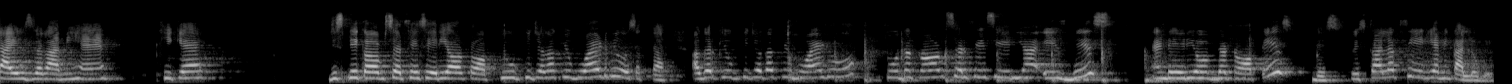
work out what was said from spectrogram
टाइल्स लगानी है। ठीक है? जिसमें कर्व सरफेस एरिया और टॉप क्यूब की जगह क्यूबॉइड भी हो सकता है। अगर क्यूब की जगह क्यूबॉइड हो तो the curve surface area is this and area of the top is this तो इसका अलग से एरिया निकालोगे।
